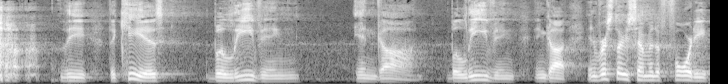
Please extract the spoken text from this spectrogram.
the, the key is believing in God. Believing in God. In verse 37 to 40,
